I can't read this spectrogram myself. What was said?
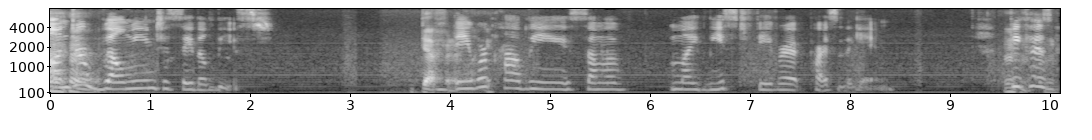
Underwhelming to say the least. Definitely. They were probably some of my least favorite parts of the game. Mhm, because mhm.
